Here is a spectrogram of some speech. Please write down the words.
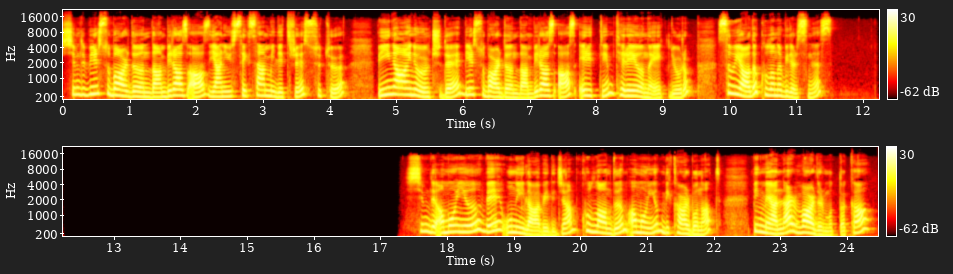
Şimdi bir su bardağından biraz az yani 180 mililitre sütü ve yine aynı ölçüde bir su bardağından biraz az erittiğim tereyağını ekliyorum. Sıvı yağ da kullanabilirsiniz. Şimdi amonyağı ve unu ilave edeceğim. Kullandığım amonyum bikarbonat. Bilmeyenler vardır mutlaka.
